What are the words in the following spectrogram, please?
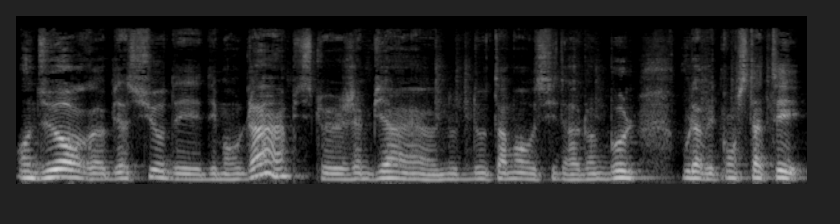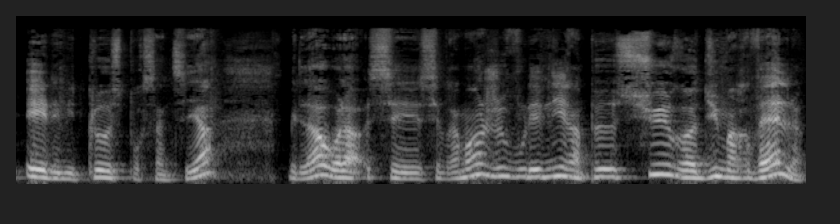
en dehors euh, bien sûr des, mangas, hein, puisque j'aime bien euh, notamment aussi Dragon Ball, vous l'avez constaté, et les Close pour Senseiya. Mais là, voilà, c'est vraiment, je voulais venir un peu sur euh, du Marvel,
